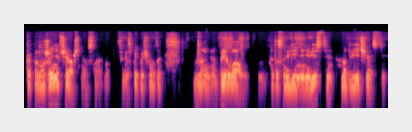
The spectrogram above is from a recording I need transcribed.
как продолжение вчерашнего сна. Вот. Господь почему-то э, прервал это сновидение невесте на две части.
